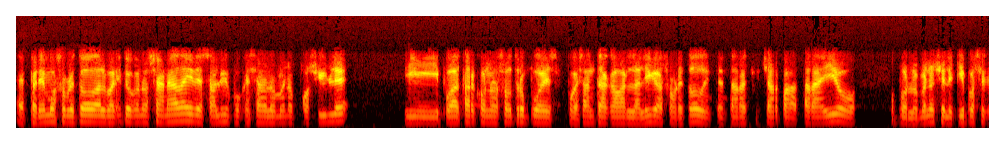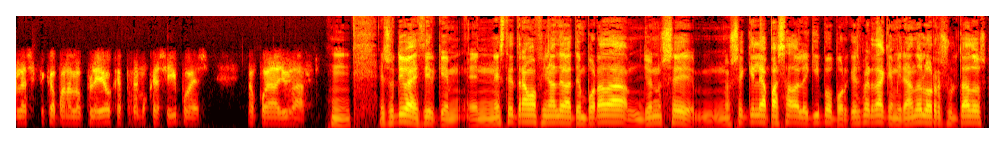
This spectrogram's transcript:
Esperemos sobre todo de Alvarito que no sea nada y de Salvi porque sea lo menos posible y pueda estar con nosotros pues pues antes de acabar la liga sobre todo intentar achuchar para estar ahí o, o por lo menos si el equipo se clasifica para los playoffs, que esperemos que sí, pues nos puede ayudar. Hmm. Eso te iba a decir que en este tramo final de la temporada, yo no sé, no sé qué le ha pasado al equipo, porque es verdad que mirando los resultados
